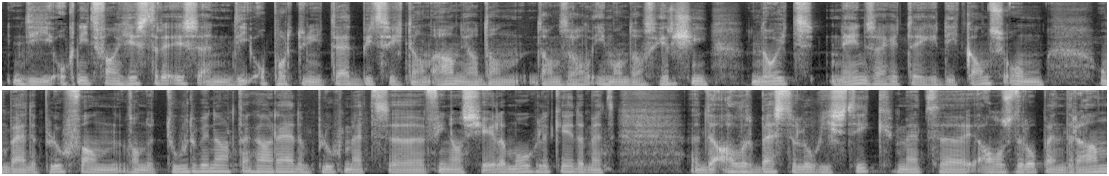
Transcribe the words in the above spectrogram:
die ook niet van gisteren is. en die opportuniteit biedt zich dan aan. Ja, dan, dan zal iemand als Hirschi nooit nee zeggen tegen die kans. om, om bij de ploeg van, van de toerwinnaar te gaan rijden. Een ploeg met uh, financiële mogelijkheden. met de allerbeste logistiek met uh, alles erop en eraan.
